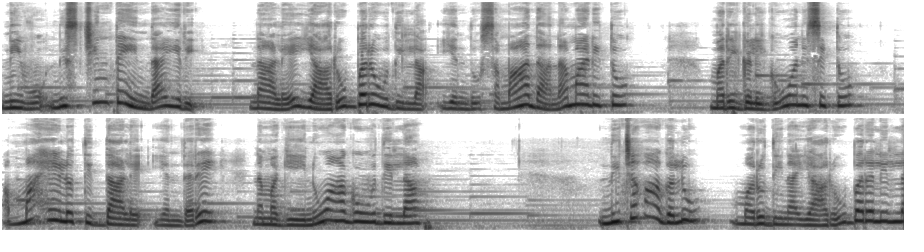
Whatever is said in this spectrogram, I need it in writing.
ನೀವು ನಿಶ್ಚಿಂತೆಯಿಂದ ಇರಿ, ನಾಳೆ ಯಾರೂ ಬರುವುದಿಲ್ಲ ಎಂದು ಸಮಾಧಾನ ಮಾಡಿತು. ಮರಿಗಳಿಗೂ ಅನಿಸಿತು, ಅಮ್ಮ ಹೇಳುತ್ತಿದ್ದಾಳೆ ಎಂದರೆ ನಮಗೇನೂ ಆಗುವುದಿಲ್ಲ. ನಿಜವಾಗಲೂ ಮರುದಿನ ಯಾರೂ ಬರಲಿಲ್ಲ.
